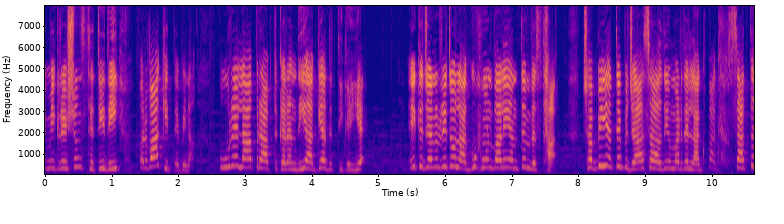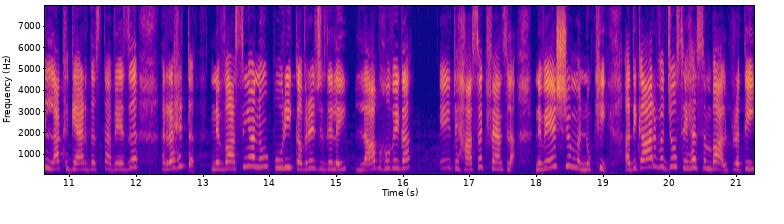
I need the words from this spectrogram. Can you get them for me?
ਇਮੀਗ੍ਰੇਸ਼ਨ ਸਥਿਤੀ ਦੀ ਪਰਵਾਹ ਕੀਤੇ ਬਿਨਾਂ ਪੂਰੇ ਲਾਭ ਪ੍ਰਾਪਤ ਕਰਨ ਦੀ ਆਗਿਆ ਦਿੱਤੀ ਗਈ ਹੈ। 1 ਜਨਵਰੀ ਤੋਂ ਲਾਗੂ ਹੋਣ ਵਾਲੇ ਅੰਤਿਮ ਵਿਸਥਾਰ 26 ਅਤੇ 50 ਸਾਲ ਦੀ ਉਮਰ ਦੇ ਲਗਭਗ 7 ਲੱਖ ਗੈਰ ਦਸਤਾਵੇਜ਼ ਰਹਿਤ ਨਿਵਾਸੀਆਂ ਨੂੰ ਪੂਰੀ ਕਵਰੇਜ ਦੇ ਲਈ ਲਾਭ ਹੋਵੇਗਾ। ਇਹ ਇਤਿਹਾਸਕ ਫੈਸਲਾ ਨਿਵੇਸ਼ ਮਨੁੱਖੀ ਅਧਿਕਾਰ ਵਜੋਂ ਸਿਹਤ ਸੰਭਾਲ ਪ੍ਰਤੀ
